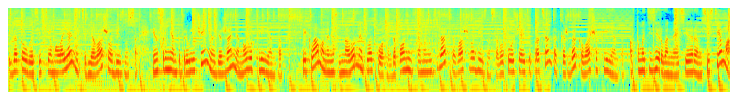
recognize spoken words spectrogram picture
и готовая система лояльности для вашего бизнеса, инструменты привлечения и удержания новых клиентов, реклама на международной платформе, дополнительная монетизация вашего бизнеса. Вы получаете процент от кэшбэка ваших клиентов, автоматизированная CRM-система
